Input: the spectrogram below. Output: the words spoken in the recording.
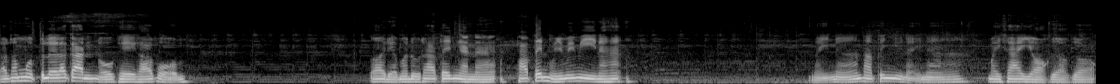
รับทั้งหมดไปเลยแล้วกันโอเคครับผม ก็เดี๋ยวมาดูท่าเต้นกันนะฮะท่าเต้นผมยังไม่มีนะฮะไหนนะท่าเต้นอยู่ไหนนะ ไม่ใช่หยอกหยอกหยอก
